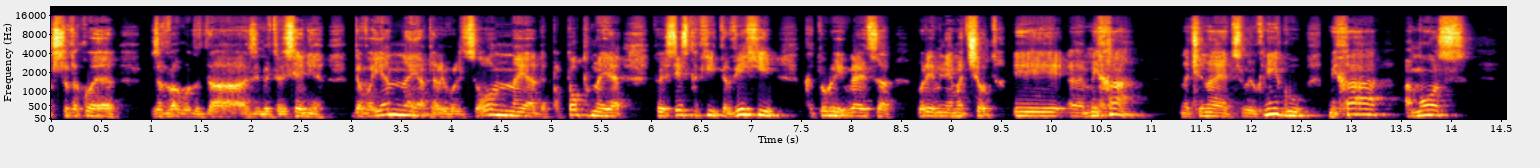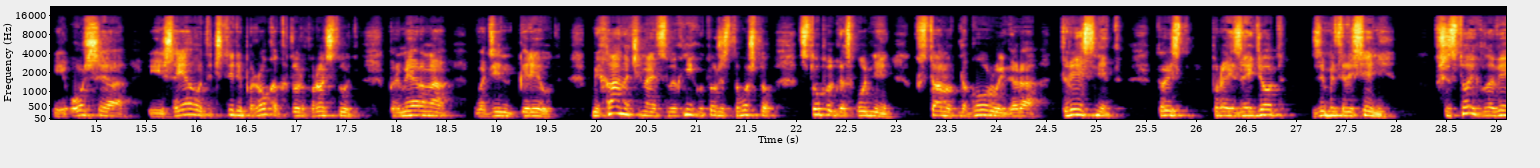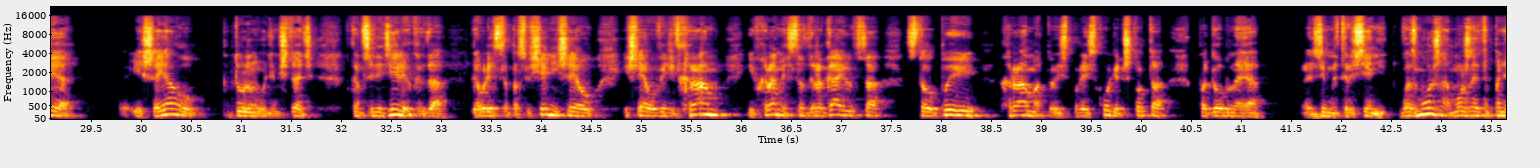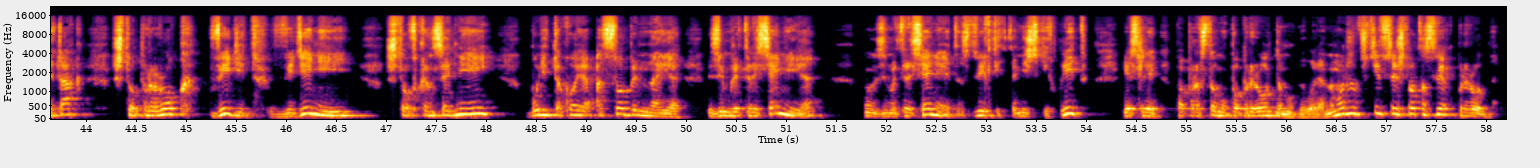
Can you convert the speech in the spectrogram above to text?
что такое за два года до землетрясения, довоенное, дореволюционное, допотопное. То есть есть какие-то вехи, которые являются временем отчета. И э, Миха начинает свою книгу. Миха, Амос, и Ошия, и Ишаяу — это четыре пророка, которые пророчествуют примерно в один период. Миха начинает свою книгу тоже с того, что стопы Господни встанут на гору, и гора треснет, то есть произойдет землетрясение. В шестой главе Ишаяу, который мы будем читать в конце недели, когда говорится о посвящении Ишаяу, Ишаяу увидит храм, и в храме содрогаются столпы храма, то есть происходит что-то подобное землетрясению. Возможно, можно это понять так, что пророк видит в видении, что в конце дней будет такое особенное землетрясение, ну, землетрясение — это сдвиг тектонических плит, если по-простому, по-природному говоря. Но может случиться и что-то сверхприродное.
